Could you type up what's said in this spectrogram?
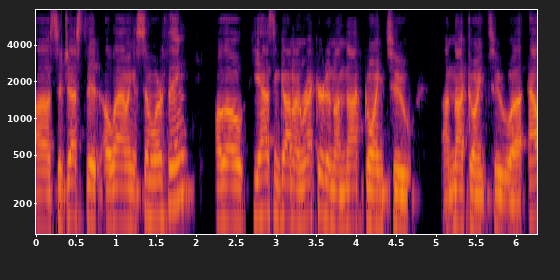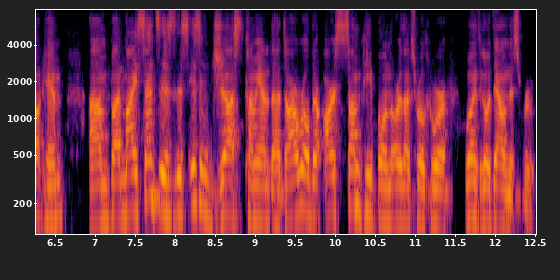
uh, suggested allowing a similar thing, although he hasn't gone on record, and I'm not going to, I'm not going to uh, out him. Um, but my sense is this isn't just coming out of the Hadar world. There are some people in the Orthodox world who are willing to go down this route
